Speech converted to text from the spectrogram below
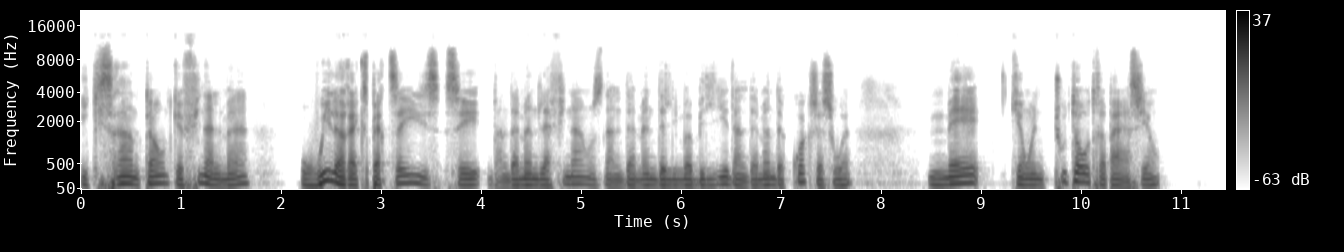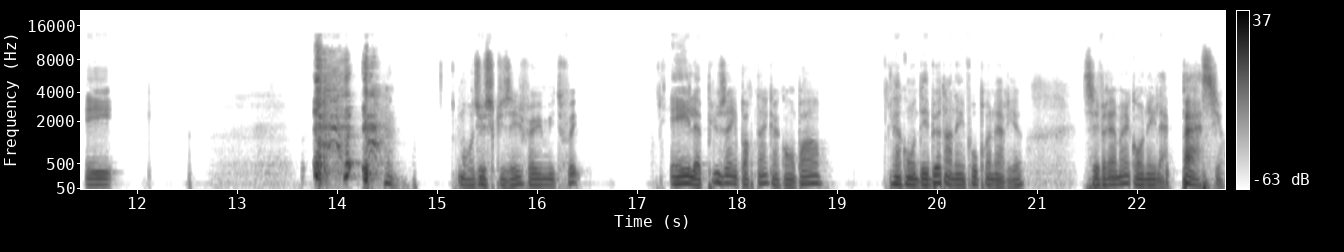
et qui se rendent compte que finalement, oui, leur expertise, c'est dans le domaine de la finance, dans le domaine de l'immobilier, dans le domaine de quoi que ce soit, mais qui ont une toute autre passion. Et, mon Dieu, excusez, je vais m'étouffer. Et le plus important quand on part, quand on débute en infopreneuriat, c'est vraiment qu'on ait la passion.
